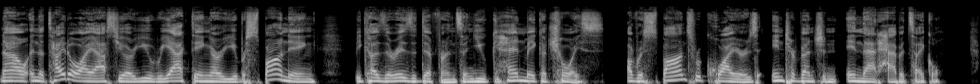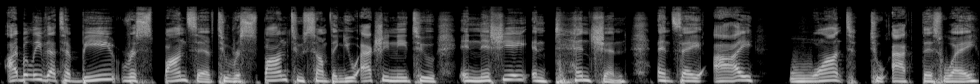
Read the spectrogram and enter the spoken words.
Now, in the title, I asked you, are you reacting or are you responding? Because there is a difference and you can make a choice. A response requires intervention in that habit cycle. I believe that to be responsive, to respond to something, you actually need to initiate intention and say, I want to act this way,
